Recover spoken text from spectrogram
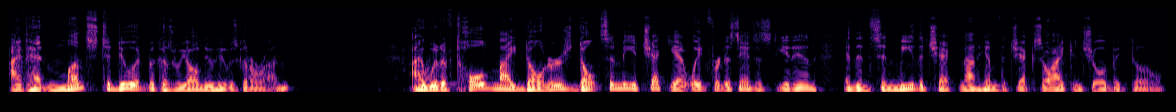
I've had months to do it because we all knew he was going to run. I would have told my donors, don't send me a check yet. Wait for DeSantis to get in and then send me the check, not him the check, so I can show a big total.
